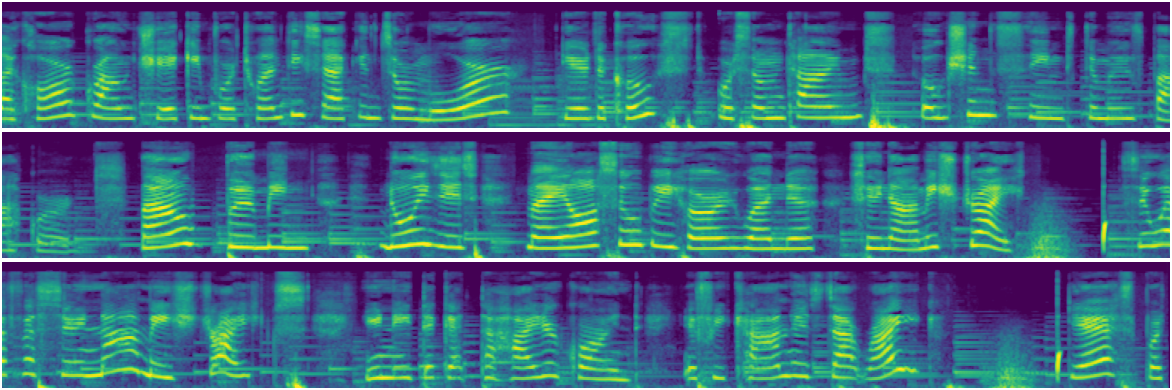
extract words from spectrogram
Like hard ground shaking for 20 seconds or more near the coast, or sometimes the ocean seems to move backwards. Loud booming noises may also be heard when the tsunami strikes. So if a tsunami strikes, you need to get to higher ground if you can, is that right? Yes, but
